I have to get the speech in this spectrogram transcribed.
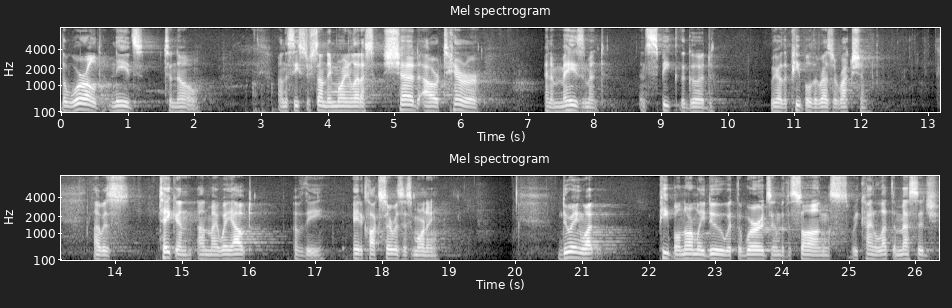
The world needs to know. On this Easter Sunday morning, let us shed our terror and amazement and speak the good. We are the people of the resurrection. I was taken on my way out of the 8 o'clock service this morning, doing what people normally do with the words and with the songs. We kind of let the message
